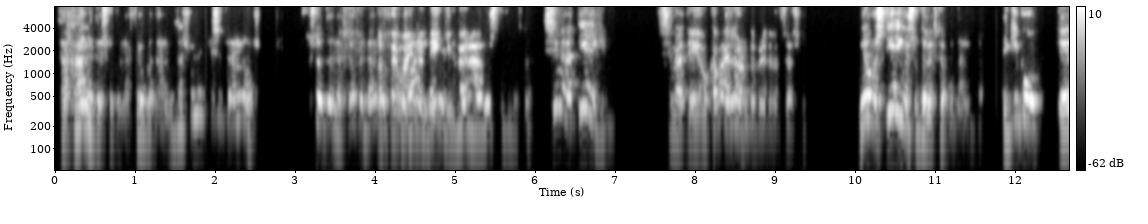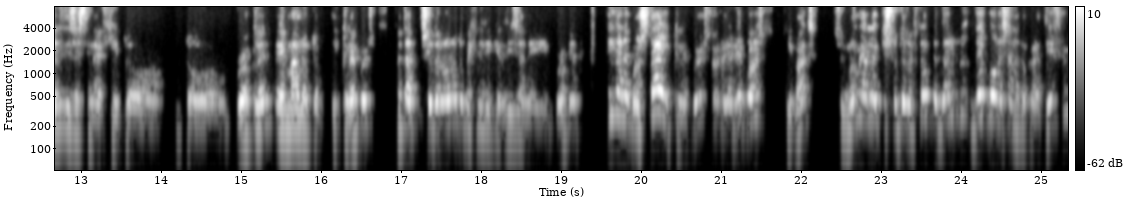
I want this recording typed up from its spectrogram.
θα χάνεται στο τελευταίο πεντάλεπτο, θα σου έλεγε είσαι τρελός. Στο τελευταίο πεντάλεπτο, Το θέμα Kawhi είναι ότι Leonard εκεί να μην πέρα- μπορούσε στο τελευταίο. Σήμερα τι έγινε; Σήμερα τι- ο Καβάη Λέοναρντ το πήρε τελευταίο σου. Ναι, όμως τι έγινε στο τελευταίο πεντάλεπτο; Εκεί που κέρδιζε στην αρχή το, το Brooklyn, ε, μάλλον το, οι Clippers. Μετά σχεδόν όλο το παιχνίδι κερδίζανε οι Brooklyn. Πήγανε μπροστά οι Clippers, Τώρα αλλά οι δεν μπόρεσαν, οι Bucks, συγγνώμη, αλλά και στο τελευταίο πεντάλεπτο δεν μπόρεσαν να το κρατήσουν.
